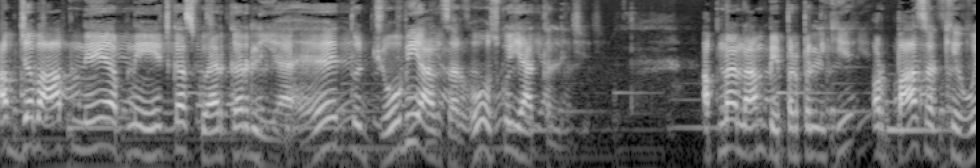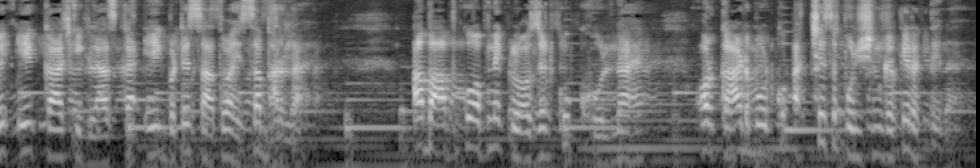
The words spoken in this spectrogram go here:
अब जब आपने अपने एज का स्क्वायर कर लिया है तो जो भी आंसर हो उसको याद कर लीजिए। अपना नाम पेपर पर लिखिए और पास रखे हुए एक कांच के गिलास का एक बटे सातवा हिस्सा भरना है। अब आपको अपने क्लोजेट को खोलना है और कार्डबोर्ड को अच्छे से पोजीशन करके रख देना है।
